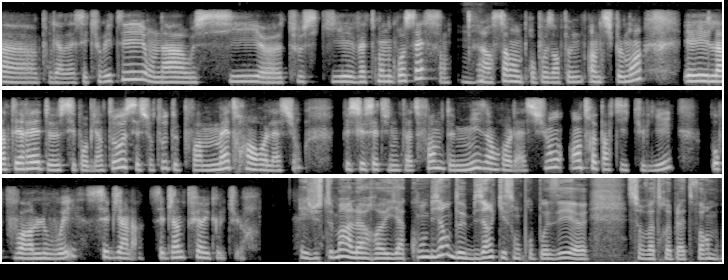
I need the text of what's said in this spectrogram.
euh, pour garder la sécurité. On a aussi euh, tout ce qui est vêtements de grossesse. Mhm. Alors ça, on propose un, peu, un petit peu moins. Et l'intérêt de C'est pour bientôt, c'est surtout de pouvoir mettre en relation, puisque c'est une plateforme de mise en relation entre particuliers pour pouvoir louer ces biens-là, ces biens de puériculture. Et justement, alors, il y a combien de biens qui sont proposés sur votre plateforme?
